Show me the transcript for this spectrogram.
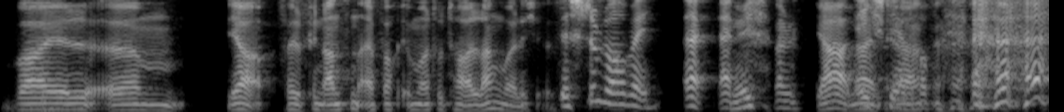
weil ähm, ja, weil Finanzen einfach immer total langweilig ist. Das stimmt auch bei äh, äh, nicht. ja, nein, ich stehe ja. drauf.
